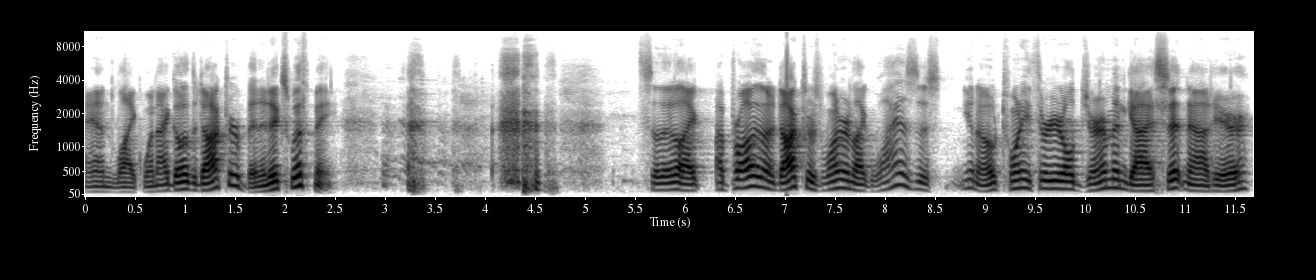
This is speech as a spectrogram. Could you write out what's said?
And, like, when I go to the doctor, Benedict's with me. so they're like, I probably the doctor's wondering, like, why is this, you know, 23 year old German guy sitting out here?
